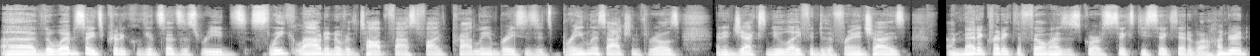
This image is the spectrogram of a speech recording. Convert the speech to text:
Uh, the website's critical consensus reads sleek, loud, and over the top. Fast Five proudly embraces its brainless action thrills and injects new life into the franchise. On Metacritic, the film has a score of 66 out of 100,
